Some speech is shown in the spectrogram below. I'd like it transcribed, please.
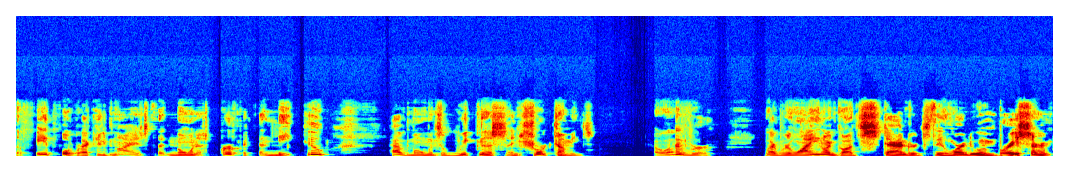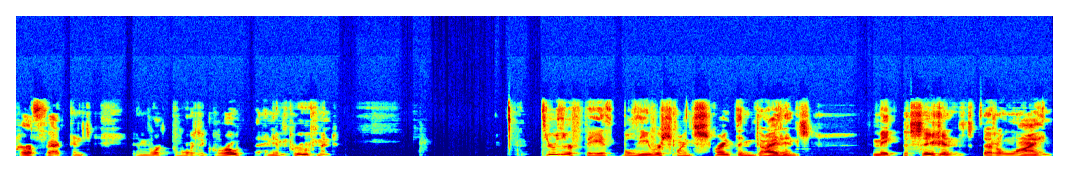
The faithful recognize that no one is perfect and they too have moments of weakness and shortcomings. However, by relying on God's standards, they learn to embrace their imperfections and work towards growth and improvement. Through their faith, believers find strength and guidance make decisions that align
